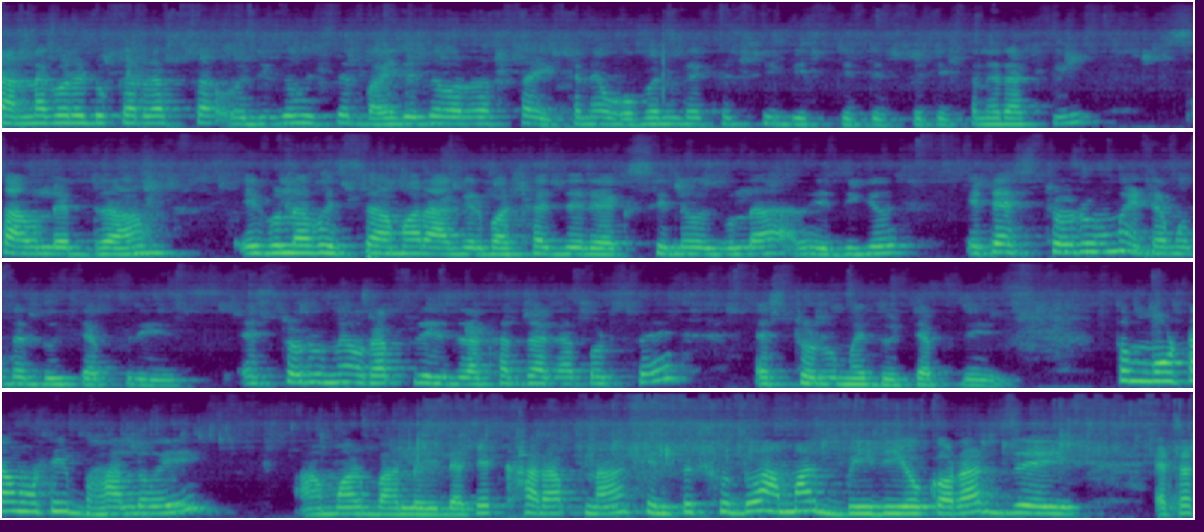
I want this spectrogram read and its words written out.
রান্নাঘরে ঢোকার রাস্তা, ওইদিকে হচ্ছে বাইরে যাওয়ার রাস্তা, এখানে ওভেন রেখেছি, বিস্কিট টিস্কিট এখানে রাখি, চাউলের ড্রাম, এগুলা হচ্ছে আমার আগের বাসায় যে র্যাক ছিল ওইগুলা, আর এদিকে এটা স্টোর রুম এটার মধ্যে দুইটা ফ্রিজ। স্টোর রুমে ওরা ফ্রিজ রাখার জায়গা করছে স্টোর রুমে দুইটা ফ্রিজ। তো মোটামুটি ভালোই, আমার ভালোই লাগে, খারাপ না, কিন্তু শুধু আমার ভিডিও করার যেই একটা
